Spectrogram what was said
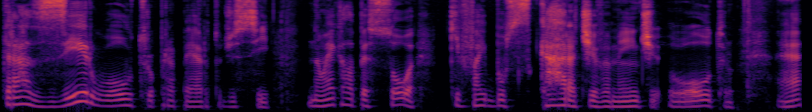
trazer o outro para perto de si. Não é aquela pessoa que vai buscar ativamente o outro, é,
